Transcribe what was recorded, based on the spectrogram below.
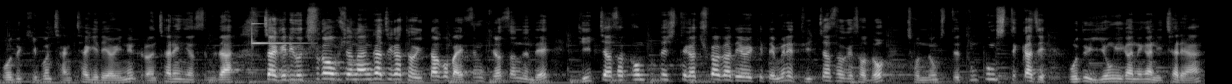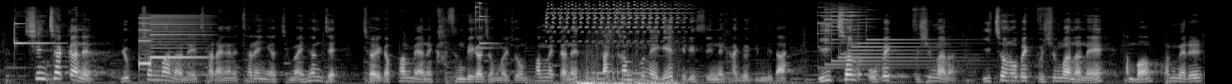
모두 기본 장착이 되어 있는 그런 차량이었습니다. 자, 그리고 추가 옵션 한 가지가 더 있다고 말씀드렸었는데 뒷좌석 컴포트 시트가 추가가 되어 있기 때문에 뒷좌석에서도 전동 시트, 통풍 시트까지 모두 이용이 가능한 이 차량 신차가는 6천만 원을 자랑하는 차량이었지만 현재 저희가 판매하는 가성비가 정말 좋은 판매가는 딱 한 분에게 드릴 수 있는 가격입니다. 2,590만 원, 2,590만 원에 한번 판매를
